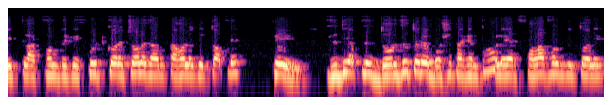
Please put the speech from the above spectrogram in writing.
এই প্ল্যাটফর্ম থেকে কুইট করে চলে যান, তাহলে কিন্তু আপনি ফেল যদি আপনি ধৈর্য ধরে বসে থাকেন, তাহলে এর ফলাফল কিন্তু অনেক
